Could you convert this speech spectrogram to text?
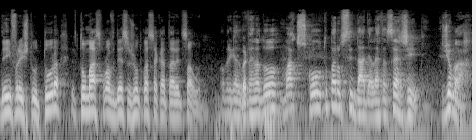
de Infraestrutura tomasse providência junto com a Secretaria de Saúde. Obrigado, governador. Marcos Couto para o Cidade Alerta Sergipe. Gilmar.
